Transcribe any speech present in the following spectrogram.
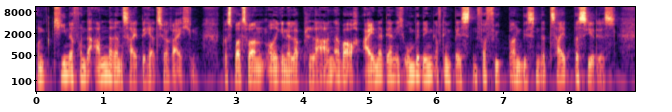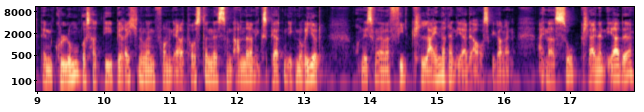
und China von der anderen Seite her zu erreichen. Das war zwar ein origineller Plan, aber auch einer, der nicht unbedingt auf dem besten verfügbaren Wissen der Zeit basiert ist. Denn Kolumbus hat die Berechnungen von Eratosthenes und anderen Experten ignoriert und ist von einer viel kleineren Erde ausgegangen. Einer so kleinen Erde,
